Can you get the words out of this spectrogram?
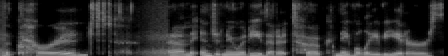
the courage and the ingenuity that it took naval aviators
